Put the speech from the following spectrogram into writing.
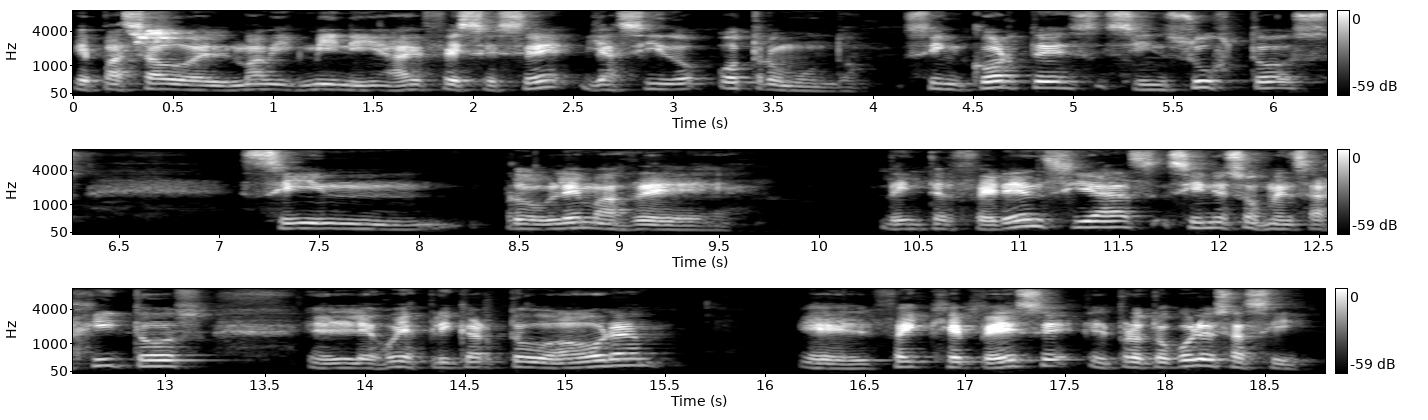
he pasado del Mavic Mini a FCC y ha sido otro mundo. Sin cortes, sin sustos, sin problemas de, de interferencias, sin esos mensajitos. Eh, les voy a explicar todo ahora. El fake GPS, el protocolo es así.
